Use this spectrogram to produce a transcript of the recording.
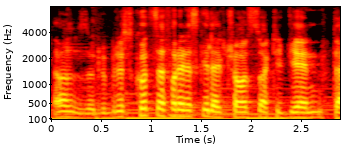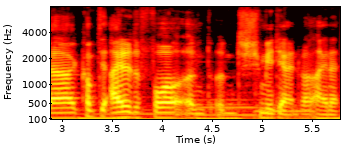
Also, du bist kurz davor, deine Skill-Electrodes zu aktivieren. Da kommt die Eile davor und, und schmiert dir einfach eine.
